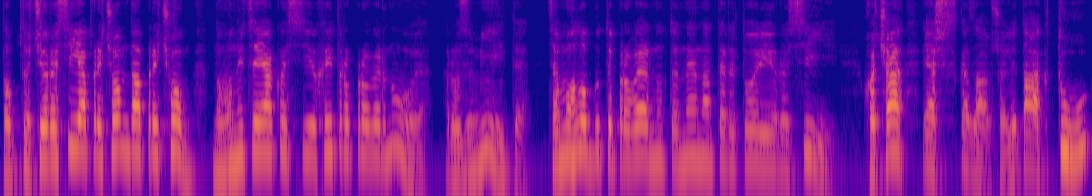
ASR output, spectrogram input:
Тобто, чи Росія при чому, да при чому? Ну вони це якось хитро провернули. Розумієте? Це могло бути провернуто не на території Росії. Хоча я ж сказав, що літак Ту,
